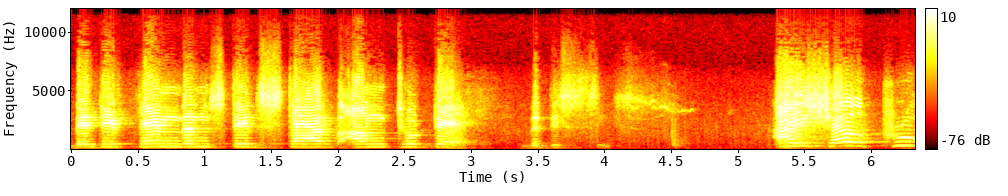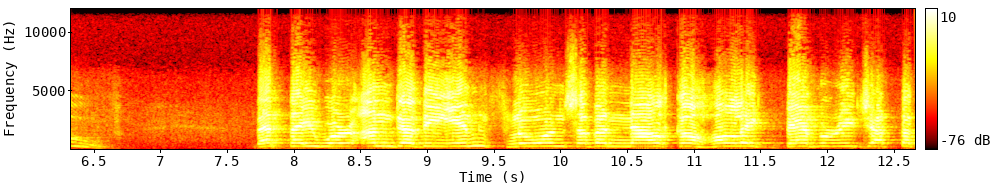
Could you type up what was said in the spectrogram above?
the defendants did stab unto death the deceased. I shall prove that they were under the influence of an alcoholic beverage at the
